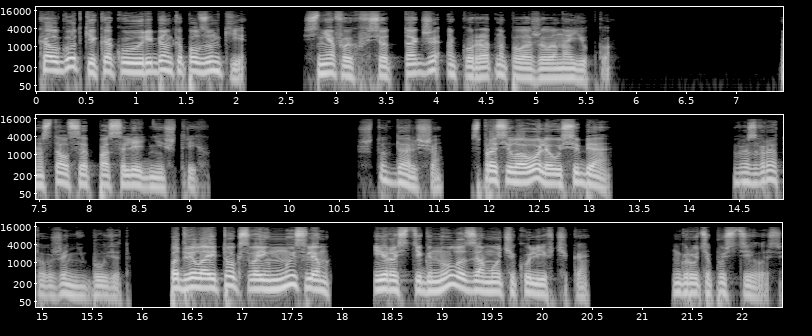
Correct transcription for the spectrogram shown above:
колготки, как у ребенка-ползунки. Сняв их, все так же аккуратно положила на юбку. Остался последний штрих. «Что дальше?» Спросила Оля у себя. Возврата уже не будет. Подвела итог своим мыслям и расстегнула замочек у лифчика. Грудь опустилась.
